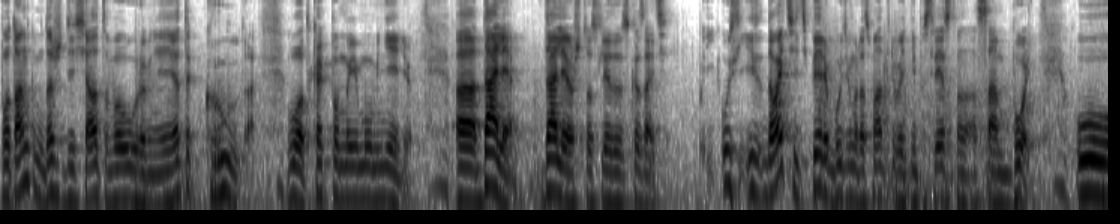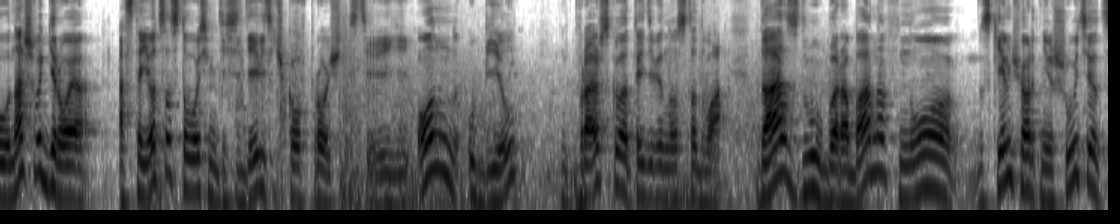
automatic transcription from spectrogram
по танкам даже 10 уровня, и это круто, вот, как по моему мнению. Э, далее, далее, что следует сказать. Давайте теперь будем рассматривать непосредственно сам бой. У нашего героя остается 189 очков прочности, и он убил вражеского Т-92. Да, с двух барабанов, но с кем черт не шутит,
